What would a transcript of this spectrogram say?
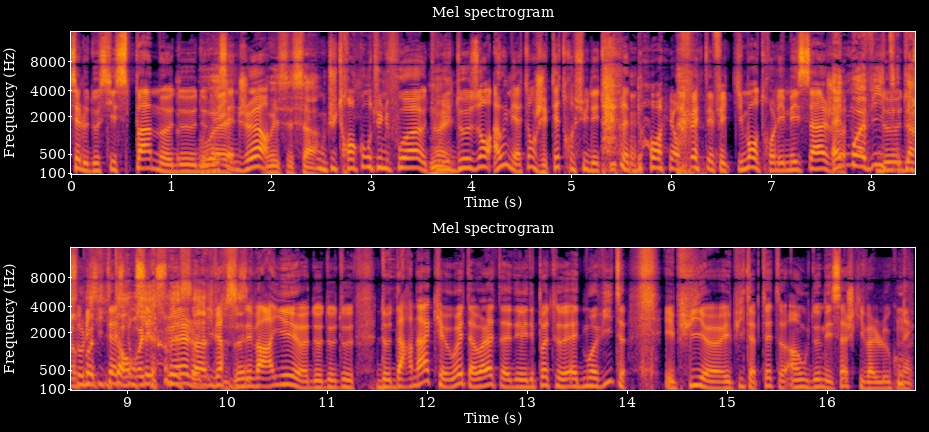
sais, le dossier spam de, de Ouais, Messenger Oui, c'est ça. où tu te rends compte une fois euh, tous Ouais. les deux ans, ah oui, mais attends, j'ai peut-être reçu des trucs là-dedans. Et en fait, effectivement, entre les messages Aide-moi vite, de, de t'as sollicitations sexuelles message, diverses tu sais. et variées, euh, de, de, de, de- d'arnaques, ouais, t'as voilà, as des, des potes, aide-moi vite. Et puis, euh, et puis tu as peut-être un ou deux messages qui valent le coup. Ouais.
